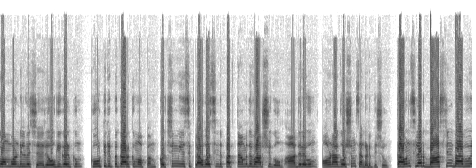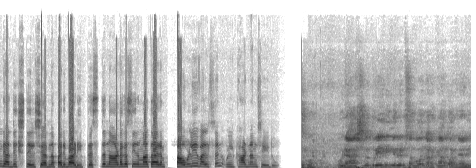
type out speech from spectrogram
കോമ്പൗണ്ടിൽ വെച്ച് രോഗികൾക്കും കൂട്ടിരിപ്പുകാർക്കുമൊപ്പം കൊച്ചിൻ മ്യൂസിക് ലവേഴ്സിന്റെ പത്താമത് വാർഷികവും ആദരവും ഓണാഘോഷവും സംഘടിപ്പിച്ചു. കൗൺസിലർ ബാസ്റ്റിൻ ബാബുവിന്റെ അധ്യക്ഷതയിൽ ചേർന്ന പരിപാടി പ്രസിദ്ധ നാടക സിനിമാ താരം പൗളി വത്സൻ ഉദ്ഘാടനം ചെയ്തു. ഒരു ആശുപത്രിയിൽ ഇങ്ങനെ ഒരു സംഭവം നടക്കാന്ന്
